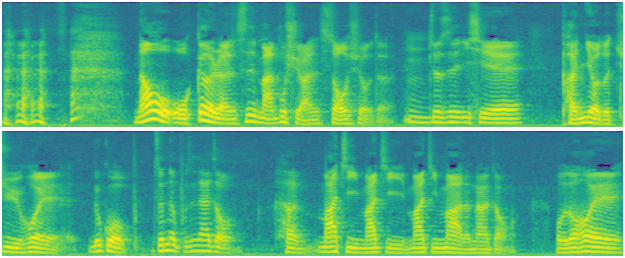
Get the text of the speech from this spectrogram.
然后我我个人是蛮不喜欢 social 的，嗯，就是一些朋友的聚会，如果真的不是那种很麻吉麻吉麻吉骂的那种，我都会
